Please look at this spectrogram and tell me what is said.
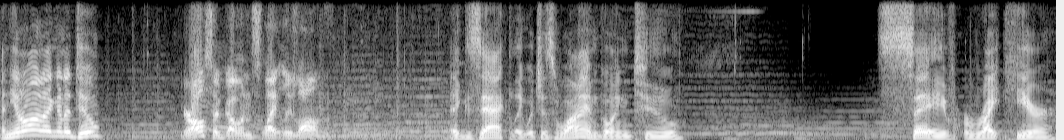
And you know what I'm gonna do? You're also going slightly long. Exactly, which is why I'm going to save right here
